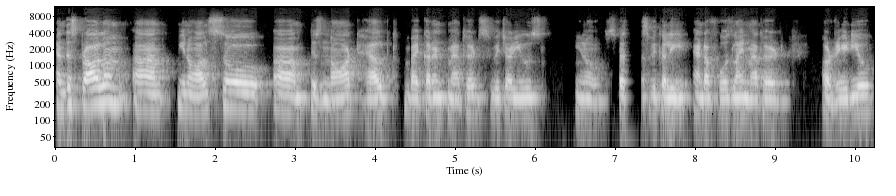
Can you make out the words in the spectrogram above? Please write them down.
and this problem, um, you know, also um, is not helped by current methods, which are used, you know, specifically end of hose line method or radio.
